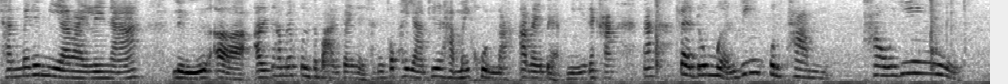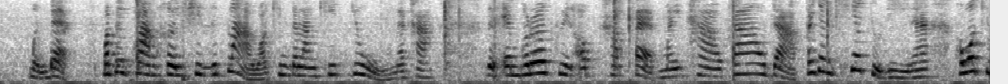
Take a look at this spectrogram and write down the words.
ฉันไม่ได้มีอะไรเลยนะ หรือเอ่ออะไรที่ทำให้คุณสบายใจเนี่ยฉันก็พยายามที่จะทำให้คุณนะอะไรแบบนี้นะคะนะแต่ดูเหมือนยิ่งคุณทำเขายิ่งเหมือนแบบ มันเป็นความเคยชินหรือเปล่าวะคิมกำลังคิดอยู่นะคะ The Emperor Queen of Cup 8 ไม้เท้า 9 ดาบ ก็ยังเครียดอยู่ดีนะคะเพราะว่าคิด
